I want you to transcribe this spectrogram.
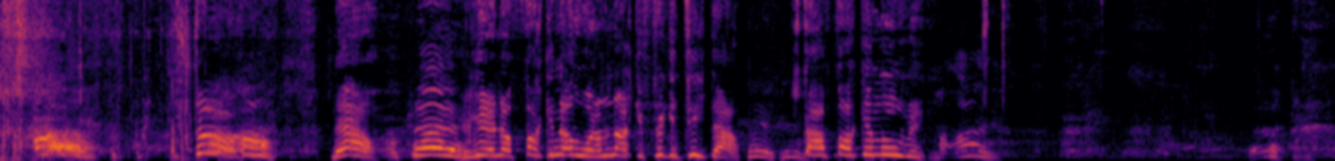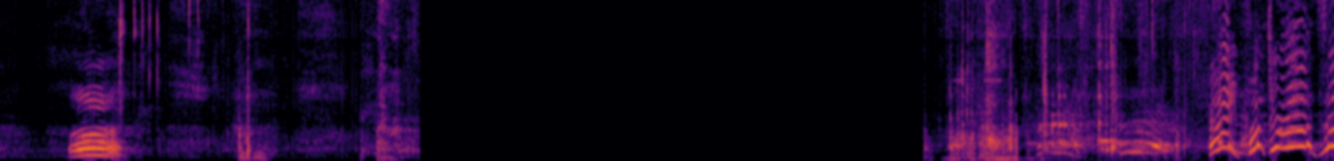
Stop! Now! Okay! You're getting a fucking another one. I'm knocking freaking teeth out. Stop fucking moving. My eye. Ah! Hey, put your hands up!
